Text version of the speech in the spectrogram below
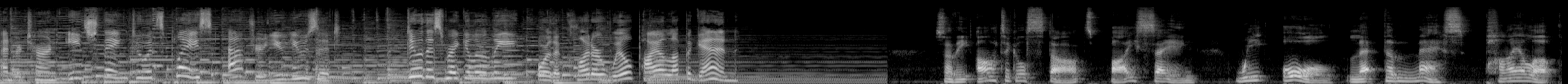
and return each thing to its place after you use it. Do this regularly, or the clutter will pile up again. So the article starts by saying, We all let the mess pile up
